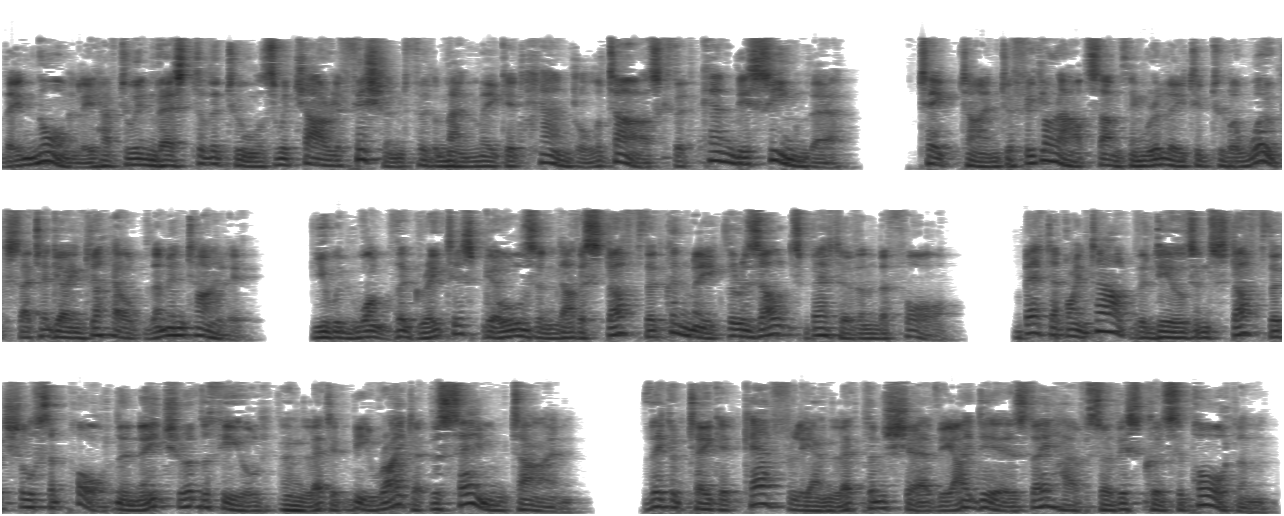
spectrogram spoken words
They normally have to invest to the tools which are efficient for them and make it handle the task that can be seen there. Take time to figure out something related to the works that are going to help them entirely. You would want the greatest goals and other stuff that can make the results better than before. Better point out the deals and stuff that shall support the nature of the field and let it be right at the same time. They could take it carefully and let them share the ideas they have so this could support them.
